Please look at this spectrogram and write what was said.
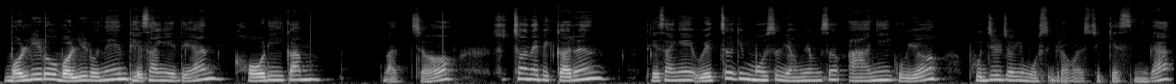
멀리로 멀리로는 대상에 대한 거리감 맞죠? 수천의 빛깔은 대상의 외적인 모습 양명성 아니고요. 본질적인 모습이라고 할 수 있겠습니다.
